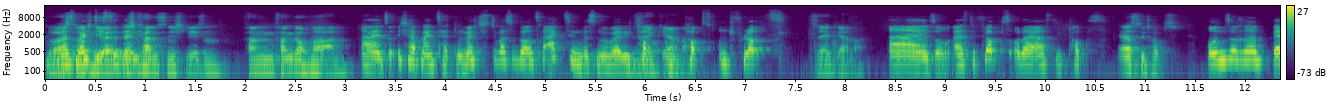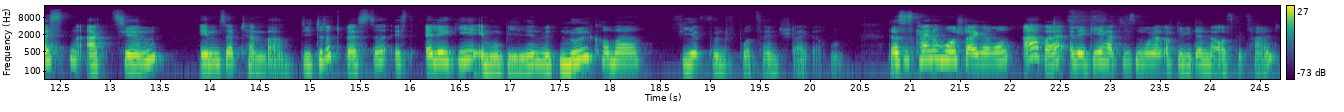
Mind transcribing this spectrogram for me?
Du Was hast noch möchtest hier, du denn? ich kann es nicht lesen. Fang, fang doch mal an. Also, ich habe meinen Zettel. Möchtest du was über unsere Aktien wissen, über die Top und Tops und Flops? Sehr gerne. Also, erst die Flops oder erst die Tops? Erst die Tops. Unsere besten Aktien im September. Die drittbeste ist LEG Immobilien mit 0,45% Steigerung. Das ist keine hohe Steigerung, aber LEG hat diesen Monat auch Dividende ausgezahlt.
